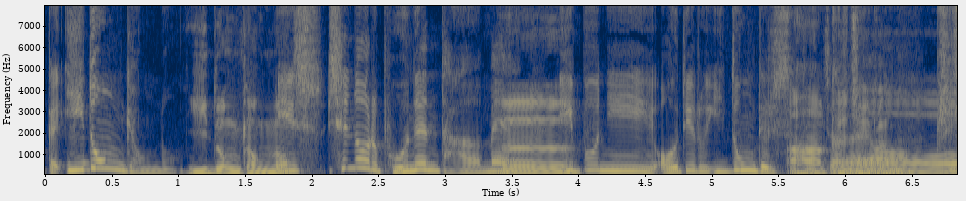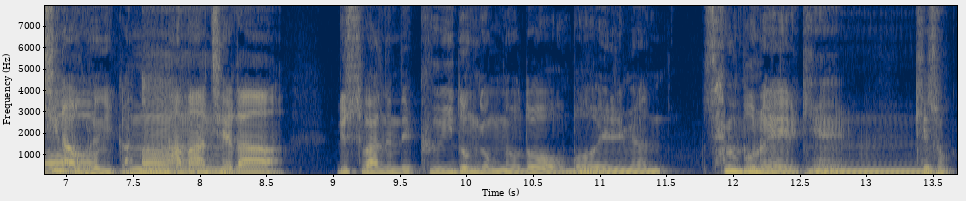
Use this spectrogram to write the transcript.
그러니까 이동 경로. 이동 경로? 이 시- 신호를 보낸 다음에 네, 네. 이분이 어디로 이동될 수도 아, 그렇죠. 있잖아요. 그러니까 피신하고 그러니까 음. 아마 제가 뉴스 봤는데 그 이동 경로도 뭐 예를 들면 3분 후에 이렇게 음. 계속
